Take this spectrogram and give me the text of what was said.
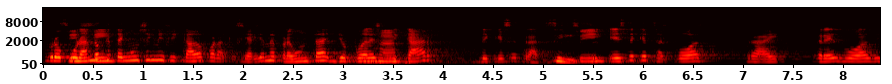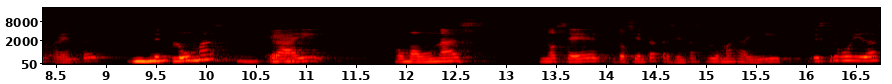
procurando Sí, sí. que tenga un significado para que si alguien me pregunta, yo pueda explicar de qué se trata. Sí. Sí. Este Quetzalcóatl trae tres boas diferentes de plumas, trae como unas, no sé, 200, 300 plumas ahí distribuidas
